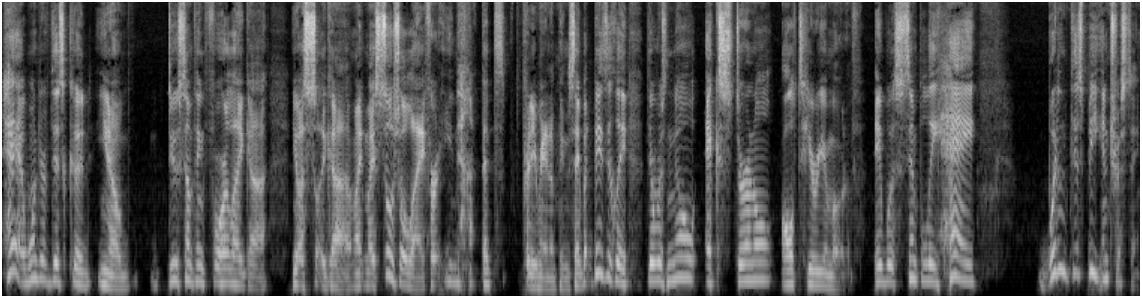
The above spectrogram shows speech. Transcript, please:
hey, I wonder if this could, you know, do something for like a, you know, like a, my, my social life, or you know, that's pretty random thing to say. But basically, there was no external ulterior motive. It was simply, hey, wouldn't this be interesting?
